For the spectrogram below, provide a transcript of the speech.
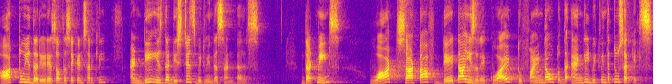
r2 is the radius of the second circle and d is the distance between the centers. That means, what sort of data is required to find out the angle between the two circles?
